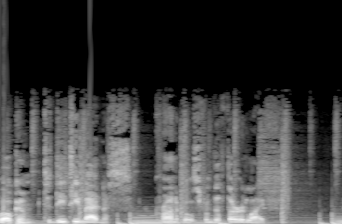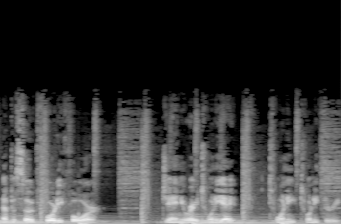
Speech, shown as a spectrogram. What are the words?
Welcome to DT Madness Chronicles from the Third Life, episode 44, January 28th, 2023.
